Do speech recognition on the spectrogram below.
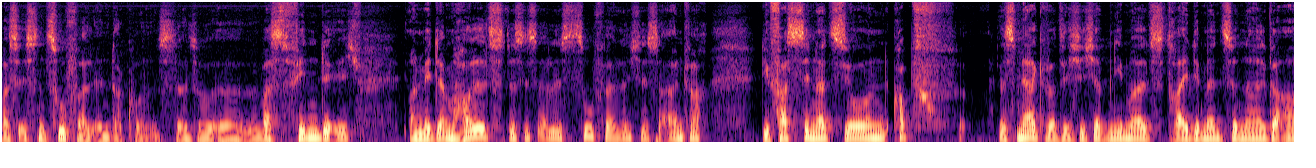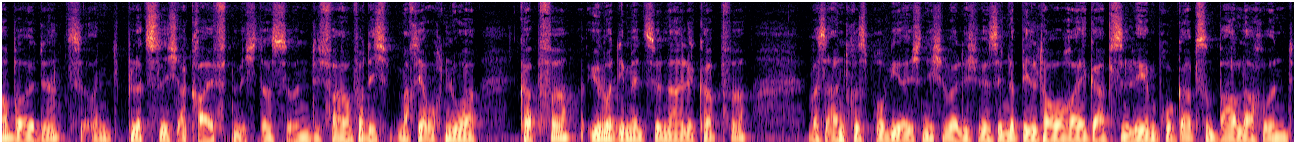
was ist ein Zufall in der Kunst? Also äh, was finde ich? Und mit dem Holz, das ist alles zufällig, ist einfach die Faszination Kopf. Das ist merkwürdig. Ich habe niemals dreidimensional gearbeitet und plötzlich ergreift mich das. Und ich verarbeite, ich mache ja auch nur Köpfe, überdimensionale Köpfe. Was anderes probiere ich nicht, weil ich weiß, in der Bildhauerei gab es einen Lehmbruck, gab es einen Barlach und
